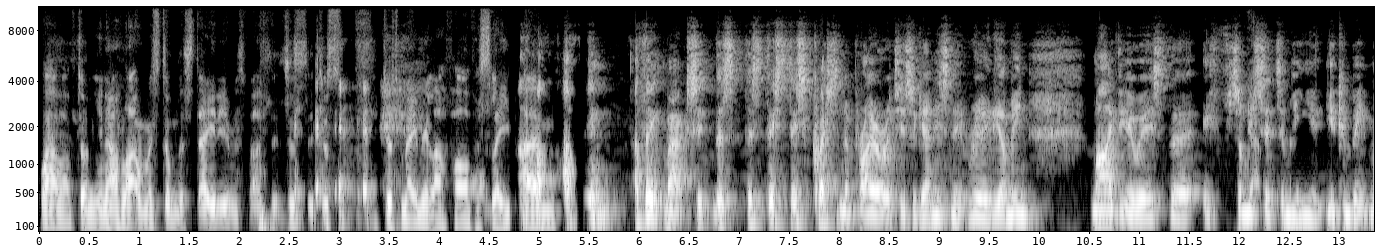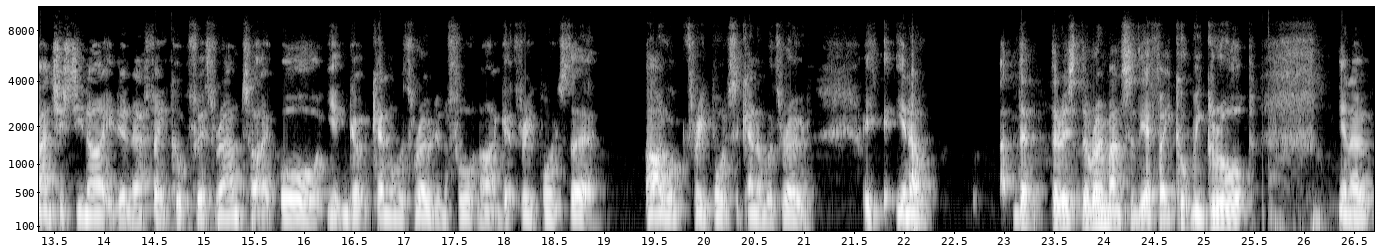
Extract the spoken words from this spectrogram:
"Wow, I've done, you know, I'm like almost done the stadiums." But it just, it just, just made me laugh half asleep. Um, I, I, think, I think, Max, there's, there's this, this question of priorities again, isn't it? Really, I mean, my view is that if somebody said to me, you, you, can beat Manchester United in FA Cup fifth round tie, or you can go to Kenilworth Road in a fortnight and get three points there. I want three points at Kenilworth Road you know, that there is the romance of the FA Cup. We grew up, you know,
